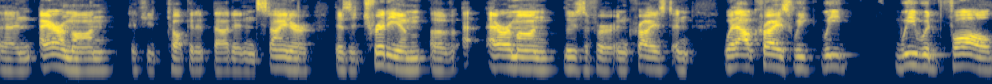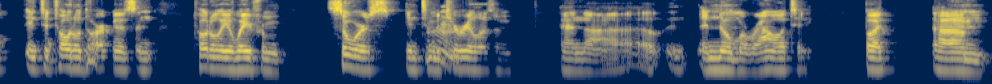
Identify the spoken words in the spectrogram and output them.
and Ahriman, if you talk about it in Steiner, there's a tritium of Ahriman, Lucifer, and Christ. And without Christ, we we we would fall into total darkness and totally away from source into Hmm. materialism and, uh, and and no morality. But um,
